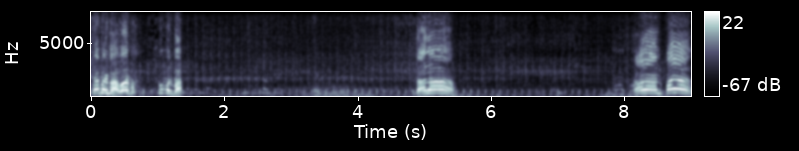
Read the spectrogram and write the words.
சூப்பர்பா வாப்பா சூப்பர்பா தாதா. தாதா ஆன் ஃபயர்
